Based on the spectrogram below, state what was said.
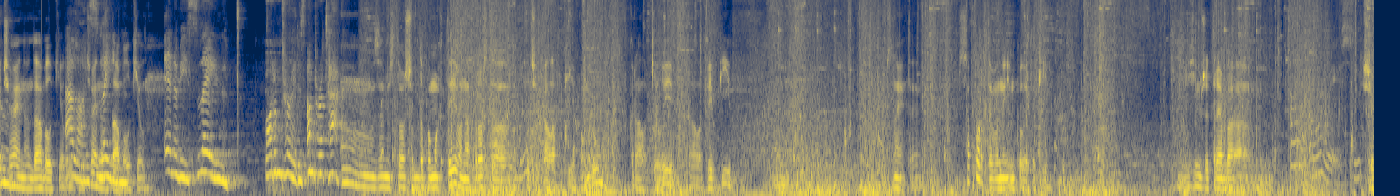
звичайно, даблкіл. Звичайно, даблкіл. Bottom turret is under attack. Замість того, щоб допомогти, вона просто почекала, поки я помру. Вкрала кіли, вкрала кріпів. Знаєте, саппорти вони інколи такі. Їм же треба, щоб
